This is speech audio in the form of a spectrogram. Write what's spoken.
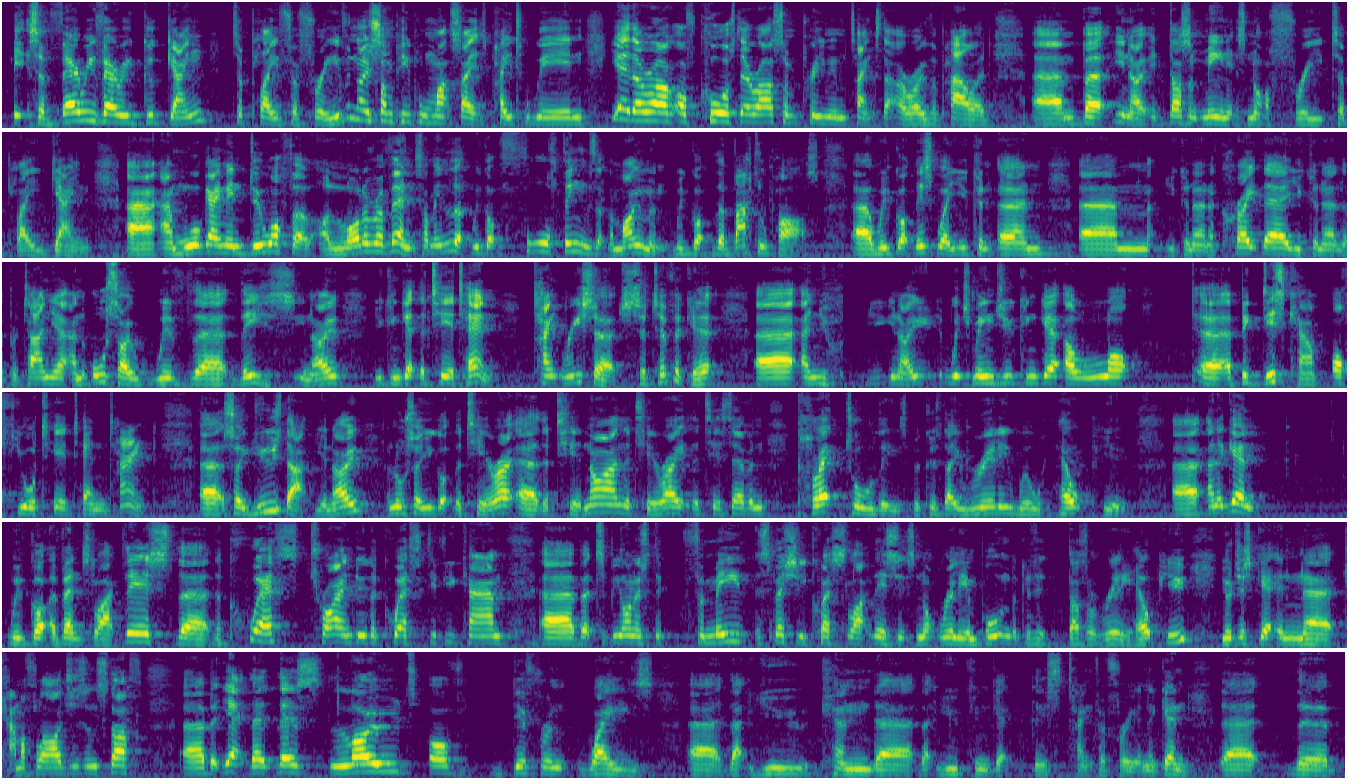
it's a very, very good game to play for free. Even though some people might say it's pay to win, yeah, there are, of course, there are some premium tanks that are overpowered, um, but you know, it doesn't mean it's not a free to play game. Uh, and Wargaming do offer a lot of events. I mean, look, we've got four things at the moment. We've got the Battle Pass. Uh, we've got this where you can earn, um, you can earn a crate there, you can earn the Britannia, and also with uh, this, you know, you can get the tier 10 tank research certificate, uh, and you, you know, which means you can get a lot, uh, a big discount off your tier 10 tank. Uh, so use that, you know, and also you got the tier uh, the tier nine, the tier eight, the tier seven. Collect all these because they really will help you. Uh, and again, We've got events like this, the the quest. Try and do the quest if you can. Uh, but to be honest, the, for me, especially quests like this, it's not really important because it doesn't really help you. You're just getting uh, camouflages and stuff. Uh, but yeah, there, there's loads of different ways uh, that you can uh, that you can get this tank for free. And again, uh, the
